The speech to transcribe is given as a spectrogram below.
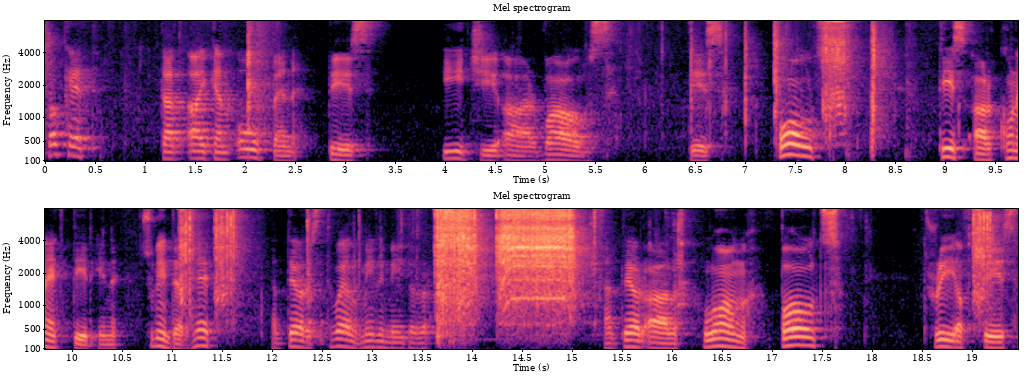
socket that I can open these EGR valves, these bolts. These are connected in cylinder head and there is 12 millimeter and there are long bolts, three of these.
